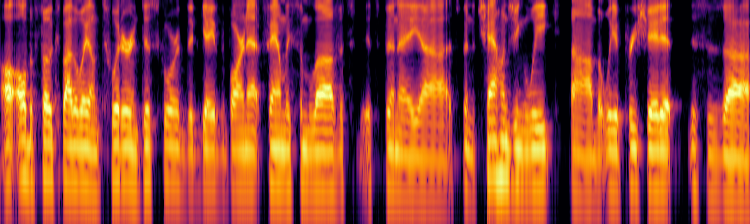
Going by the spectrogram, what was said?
all the folks, by the way, on Twitter and Discord that gave the Barnett family some love. It's it's been a uh, it's been a challenging week, uh, but we appreciate it. This is uh,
